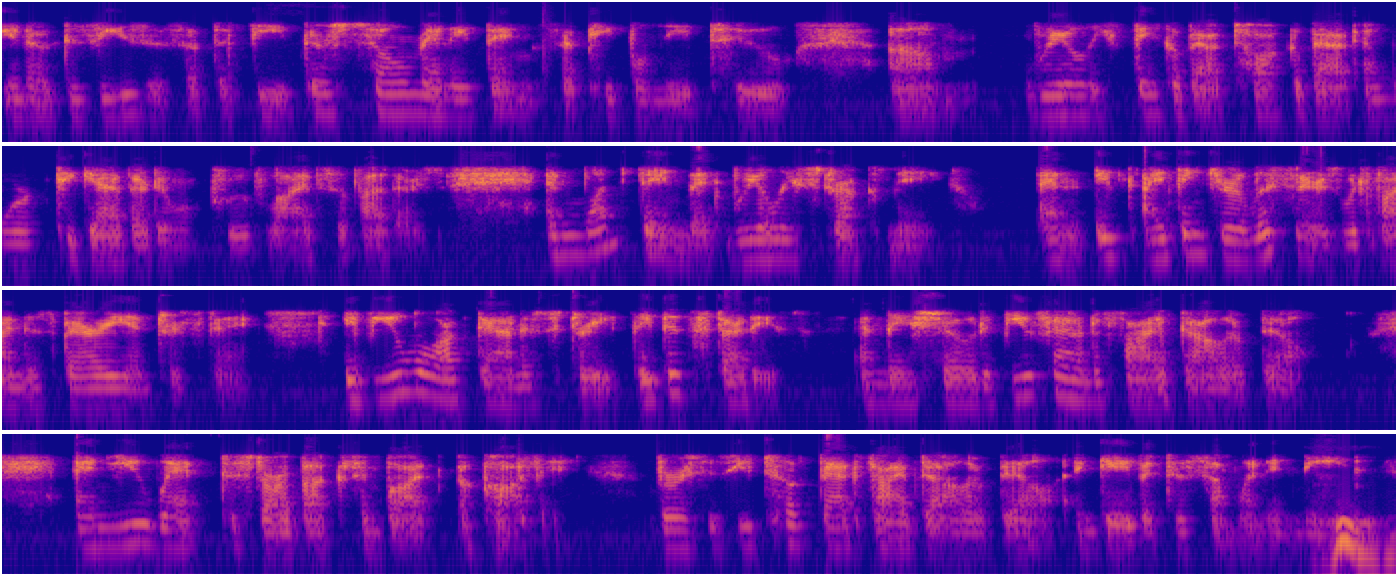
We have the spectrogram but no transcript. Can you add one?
you know, diseases of the feet. There's so many things that people need to um, really think about, talk about, and work together to improve lives of others. And one thing that really struck me and it, I think your listeners would find this very interesting. If you walk down a street, they did studies and they showed if you found a $5 bill and you went to Starbucks and bought a coffee versus you took that $5 bill and gave it to someone in need, mm-hmm.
